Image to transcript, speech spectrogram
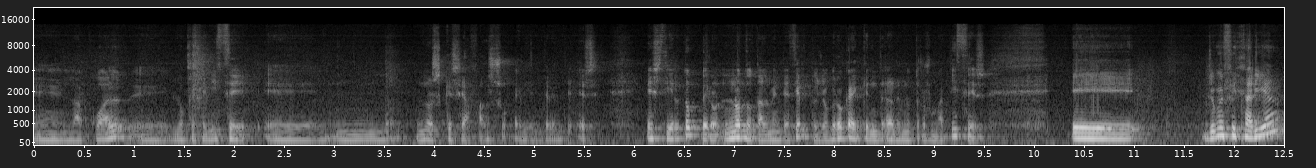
en la cual lo que se dice no es que sea falso, evidentemente, es es cierto, pero no totalmente cierto. Yo creo que hay que entrar en otros matices. Eh, yo me fijaría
